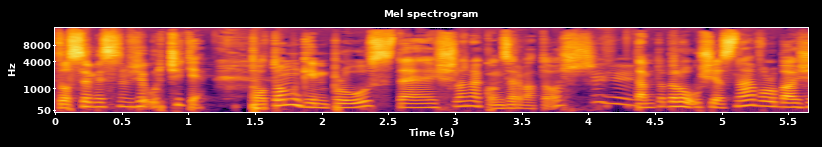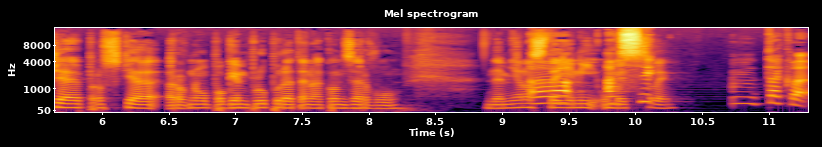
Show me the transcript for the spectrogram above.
to si myslím, že určitě. Potom Gimplu jste šla na konzervatoř. Mm-hmm. Tam to bylo už jasná volba, že prostě rovnou po Gimplu půjdete na konzervu. Neměla jste uh, jiný úmysly? Asi takhle,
